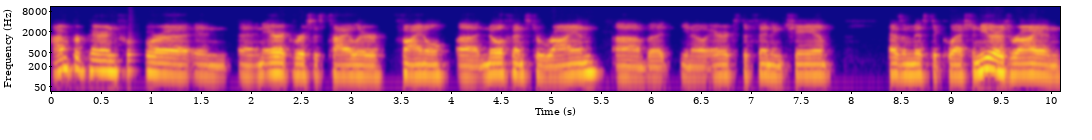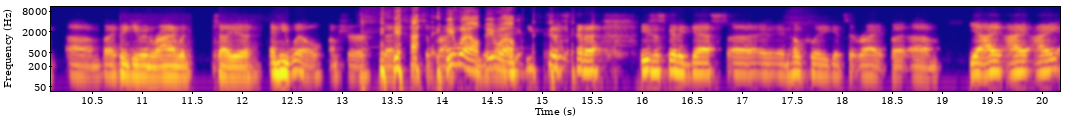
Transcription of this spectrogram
I'm preparing for uh, an an Eric versus Tyler final. Uh, no offense to Ryan, uh, but you know Eric's defending champ hasn't missed a question. Neither has Ryan, um, but I think even Ryan would tell you, and he will, I'm sure. That Yeah, he will, he will. He's just gonna he's just gonna guess, uh, and, and hopefully he gets it right. But um, yeah, I, I I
